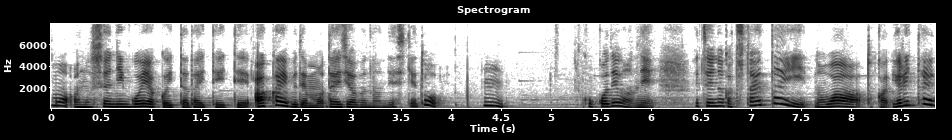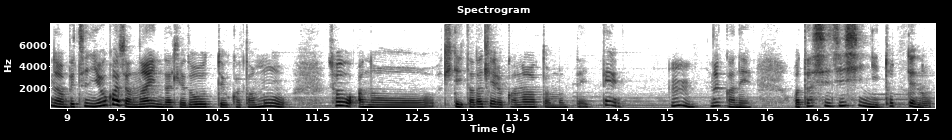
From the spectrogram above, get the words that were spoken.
もうあの数人ご予約いただいていてアーカイブでも大丈夫なんですけどうん。ここではね別になんか伝えたいのはとかやりたいのは別にヨガじゃないんだけどっていう方もそうあのー、来ていただけるかなと思っていてうん。なんかね私自身にとっての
